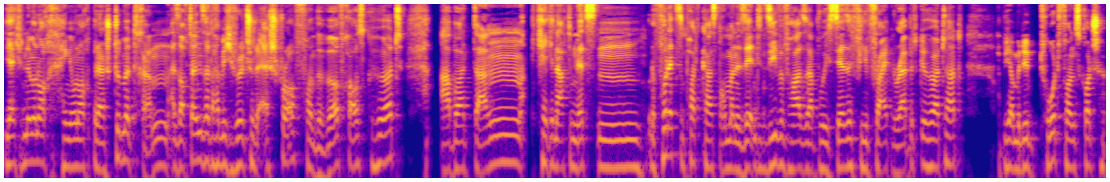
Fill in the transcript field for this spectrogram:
Ja, ich bin immer noch, hänge immer noch bei der Stimme dran. Also auf der einen Seite habe ich Richard Ashcroft von The Verve rausgehört, aber dann, ich hätte nach dem letzten oder vorletzten Podcast noch mal eine sehr intensive Phase gehabt, wo ich sehr, sehr viel Frightened Rabbit gehört hat. Habe ich auch mit dem Tod von Scott,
